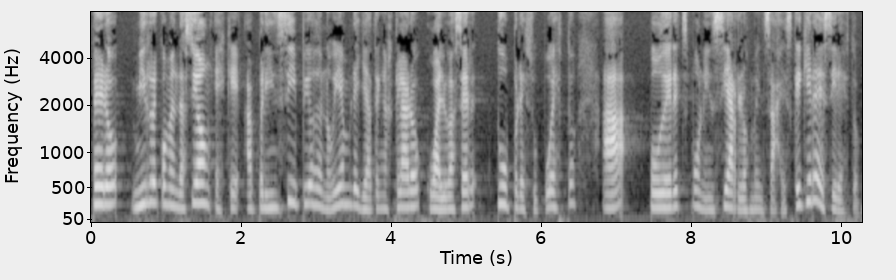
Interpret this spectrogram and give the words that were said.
Pero mi recomendación es que a principios de noviembre ya tengas claro cuál va a ser tu presupuesto a poder exponenciar los mensajes. ¿Qué quiere decir esto?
